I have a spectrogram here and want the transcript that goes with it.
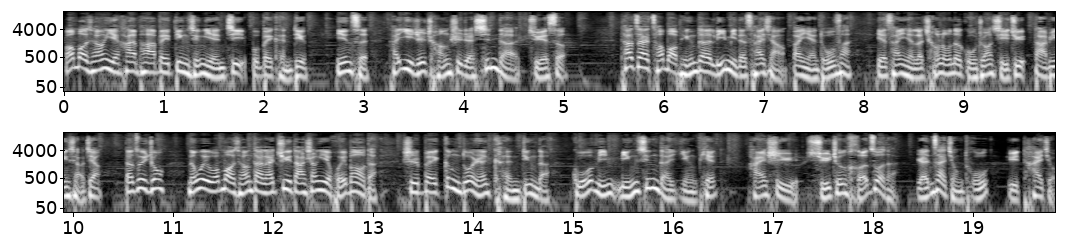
王宝强也害怕被定型演技不被肯定，因此他一直尝试着新的角色。他在曹保平的《厘米的猜想》扮演毒贩，也参演了成龙的古装喜剧《大兵小将》。但最终能为王宝强带来巨大商业回报的是被更多人肯定的国民明星的影片，还是与徐峥合作的《人在囧途》与《泰囧》。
